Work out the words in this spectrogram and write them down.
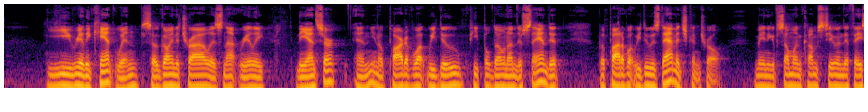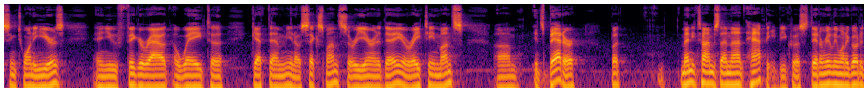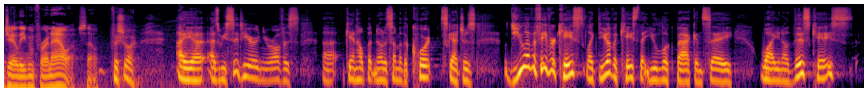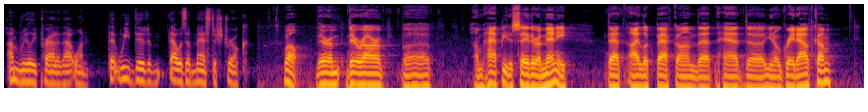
you really can't win. So going to trial is not really the answer. And you know, part of what we do, people don't understand it, but part of what we do is damage control. Meaning, if someone comes to you and they're facing 20 years, and you figure out a way to get them, you know, six months or a year and a day or 18 months, um, it's better. But many times they're not happy because they don't really want to go to jail even for an hour. So. For sure. I, uh, as we sit here in your office, uh, can't help but notice some of the court sketches. Do you have a favorite case? Like, do you have a case that you look back and say, "Wow, you know, this case, I'm really proud of that one. That we did. That was a master stroke." Well, there are, there are uh, I'm happy to say there are many that I look back on that had, uh, you know, great outcome.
